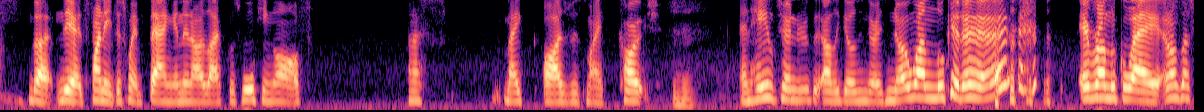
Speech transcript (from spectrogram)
but yeah, it's funny. It just went bang, and then I like was walking off, and I make eyes with my coach, Mhm. and he turned to the other girls and goes, "No one look at her. Everyone look away." And I was like,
